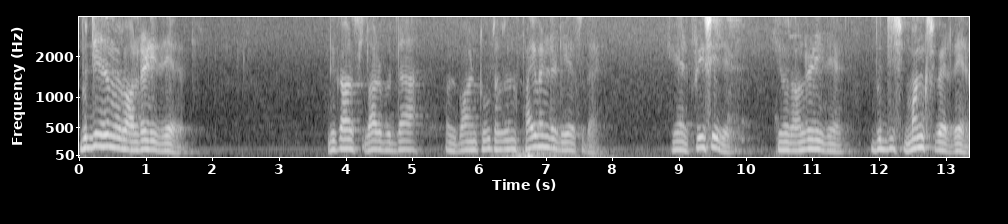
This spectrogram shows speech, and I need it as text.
Buddhism was already there because Lord Buddha was born 2500 years back. He had preceded, he was already there. Buddhist monks were there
